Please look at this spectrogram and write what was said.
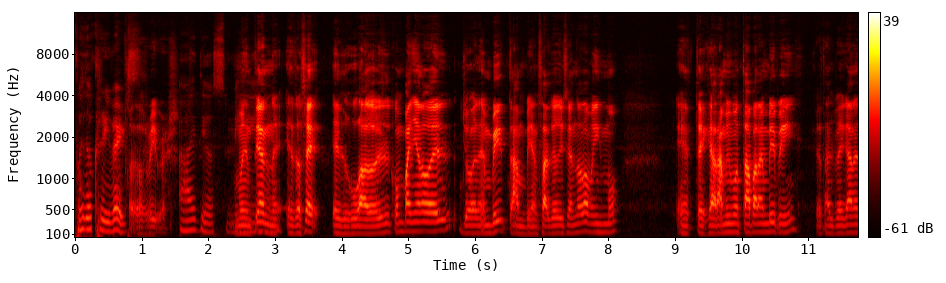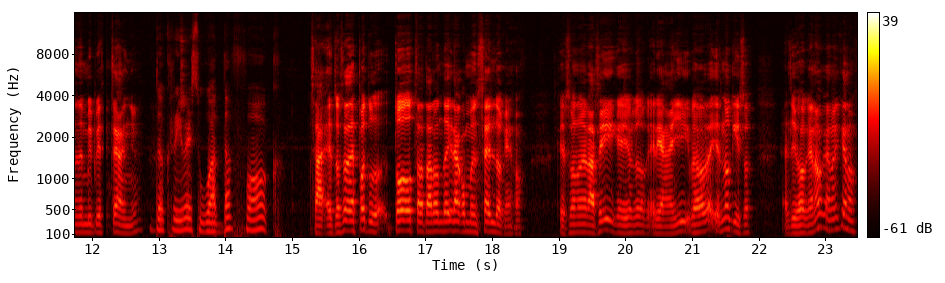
Fue Doc Rivers. Fue Doc Rivers. Ay, Dios mío. ¿Me entiendes? Entonces, el jugador, el compañero de él, Joel Embiid, también salió diciendo lo mismo. Este, que ahora mismo está para MVP, que tal vez gane el MVP este año. Doc Rivers, what the fuck. O sea, entonces después todos trataron de ir a convencerlo que no. Que eso no era así, que ellos lo querían allí. y él no quiso. Él dijo que no, que no y que no.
